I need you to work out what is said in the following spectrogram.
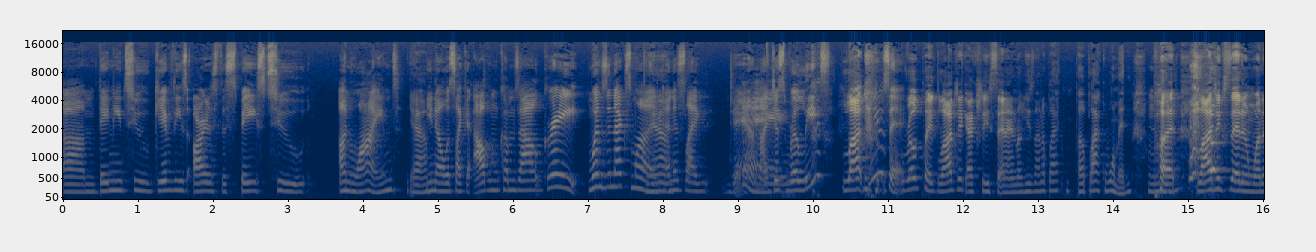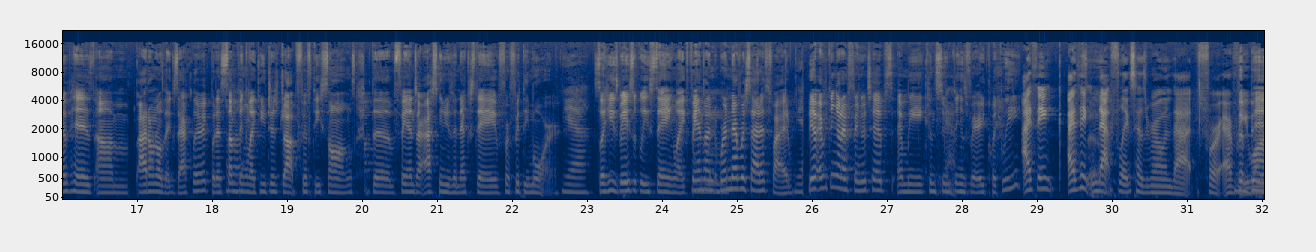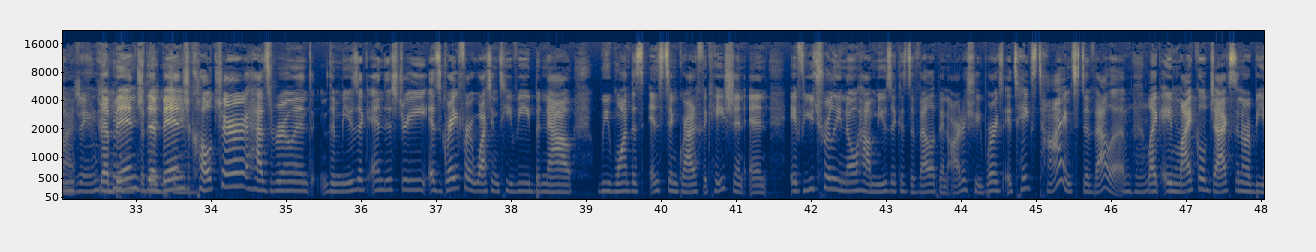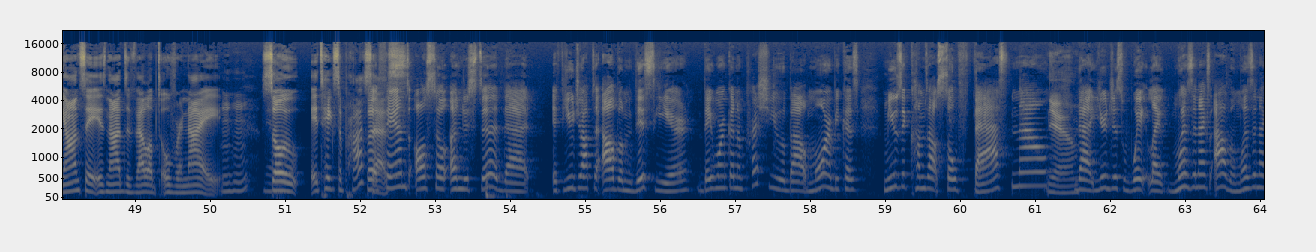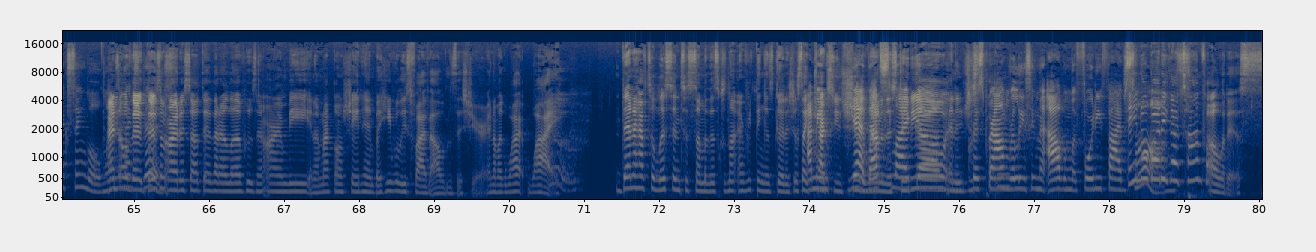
Um, they need to give these artists the space to unwind. Yeah. You know, it's like an album comes out, great. When's the next one? Yeah. And it's like, damn, I just Dang. released. Log- Music. real quick, Logic actually said, I know he's not a black a black woman, Mm-hmm. but Logic said in one of his um I don't know the exact lyric, but it's Uh-huh. something like you just dropped 50 songs. The fans are asking you the next day for 50 more. Yeah. So he's basically saying like fans Mm-hmm. are we're never satisfied. We have everything at our fingertips and we consume things very quickly. I think I think Netflix has ruined that for everyone. binging. the binge, The the, binge culture has ruined the music industry. It's great for watching TV, but now we want this instant gratification. And if you truly know how music is developed and artistry works, it takes time to develop. Mm-hmm. Like a Michael Jackson or Beyonce is not developed overnight. Mm-hmm. So it takes a process. But fans also understood that if you dropped an album this year, they weren't going to pressure you about more because music comes out so fast now Yeah. that you're just wait like when's the next album? When's the next single? When's I the know next there, there's an artist out there that I love who's in R and B, and I'm not gonna shade him, but he released five albums this year, and I'm like, why? Why? Then I have to listen to some of this because not everything is good. It's just like I mean, tracks you shoot yeah, around in the like studio, um, and it just Chris Brown releasing the album with 45 songs. Ain't nobody got time for all of this.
